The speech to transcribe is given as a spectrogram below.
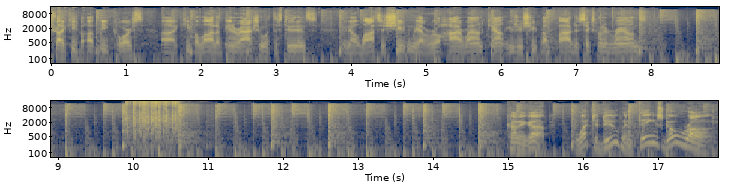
Try to keep an upbeat course, uh, keep a lot of interaction with the students. You know, lots of shooting. We have a real high round count. Usually shoot about five to 600 rounds. Coming up, what to do when things go wrong.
